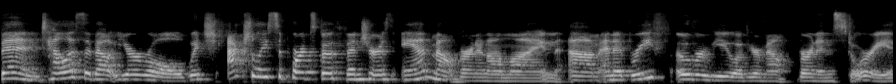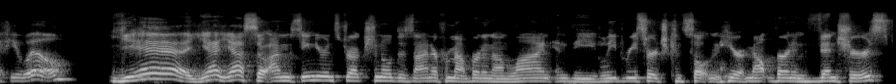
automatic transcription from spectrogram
Ben, tell us about your role, which actually supports both Ventures and Mount Vernon Online, um, and a brief overview of your Mount Vernon story, if you will. Yeah, yeah, yeah. So I'm senior instructional designer for Mount Vernon Online and the lead research consultant here at Mount Vernon Ventures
